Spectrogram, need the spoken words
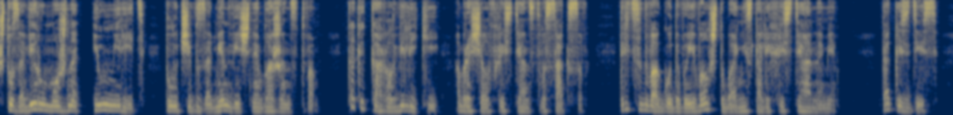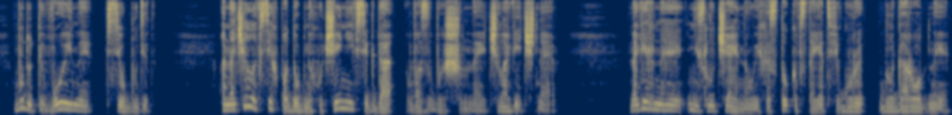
что за веру можно и умереть, получив взамен вечное блаженство. Как и Карл Великий обращал в христианство саксов. 32 года воевал, чтобы они стали христианами. Так и здесь. Будут и воины, все будет. А начало всех подобных учений всегда возвышенное, человечное. Наверное, не случайно у их истоков стоят фигуры благородные,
